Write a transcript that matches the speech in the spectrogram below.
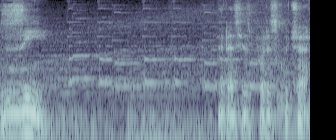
Z. Gracias por escuchar.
